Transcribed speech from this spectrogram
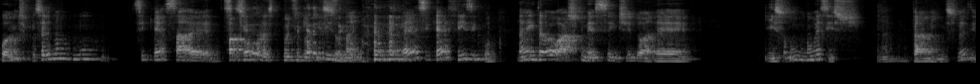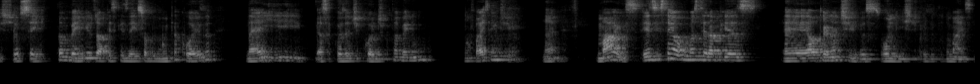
quântico se ele não, não sequer sabe, passou Sequer- por, por tudo sequer é isso, físico. né? É, sequer é físico. Né? Então eu acho que nesse sentido é, isso não, não existe. Né? Para mim isso não existe. Eu sei que também eu já pesquisei sobre muita coisa, né? E essa coisa de quântico também não, não faz sentido, né? Mas existem algumas terapias é, alternativas, holísticas e tudo mais.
